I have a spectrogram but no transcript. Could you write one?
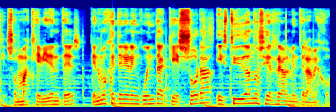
que son más que evidentes, tenemos que tener en cuenta que Sora estoy dudando si es realmente la mejor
